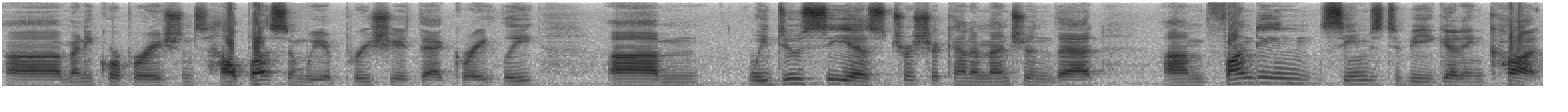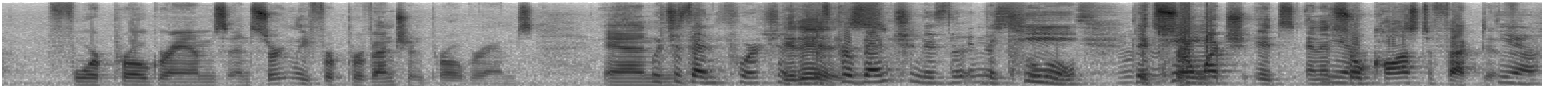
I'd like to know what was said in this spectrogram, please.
Uh, Many corporations help us, and we appreciate that greatly. Um, We do see, as Tricia kind of mentioned, that um, funding seems to be getting cut for programs, and certainly for prevention programs. And Which is unfortunate, It because is. prevention is the In the the key. schools. the It's so much, it's, and it's so cost effective. Yeah.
